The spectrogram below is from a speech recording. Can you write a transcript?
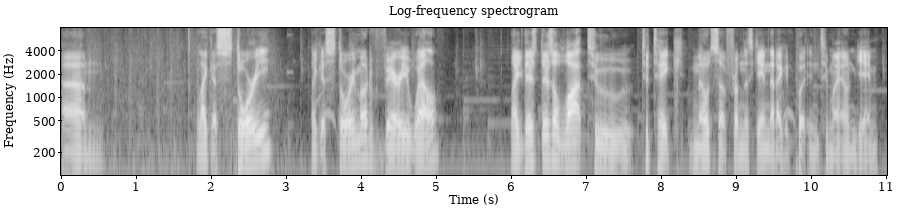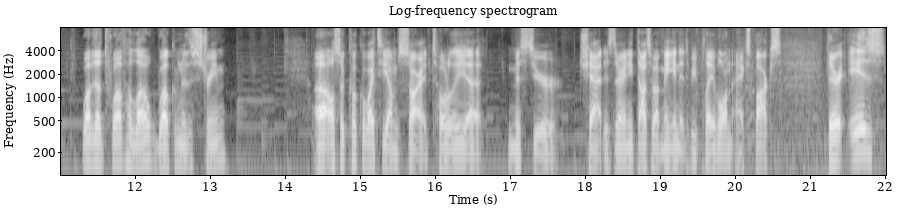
um, like a story, like a story mode very well. Like there's there's a lot to to take notes of from this game that I could put into my own game. Webdub12, hello, welcome to the stream. Uh, also, Coco YT, I'm sorry, I totally uh, missed your chat. Is there any thoughts about making it to be playable on Xbox? There is.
